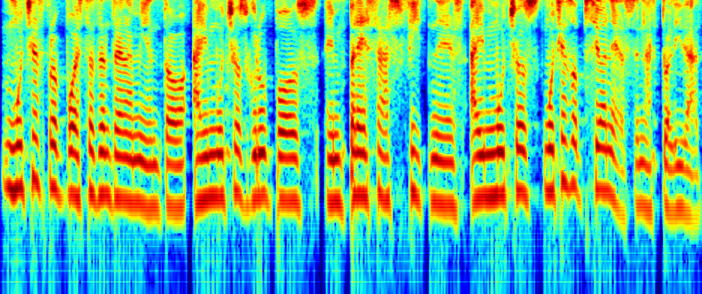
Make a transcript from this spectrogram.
muchas propuestas de entrenamiento, hay muchos grupos, empresas, fitness, hay muchos, muchas opciones en la actualidad.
